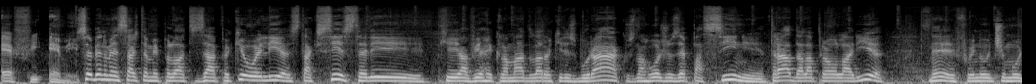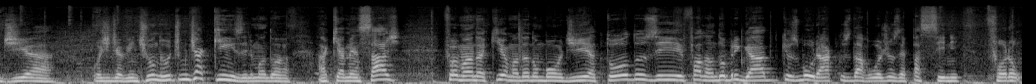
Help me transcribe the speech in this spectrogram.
FM. Recebendo mensagem também pelo WhatsApp aqui, o Elias, taxista, ele que havia reclamado lá daqueles buracos na rua José Passini, entrada lá pra Olaria, né? Foi no último dia, hoje dia 21, no último dia 15, ele mandou aqui a mensagem. Informando aqui, ó, mandando um bom dia a todos e falando obrigado porque os buracos da rua José Passini foram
